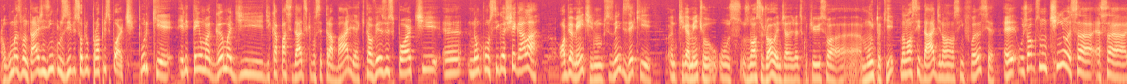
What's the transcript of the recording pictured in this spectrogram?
algumas vantagens, inclusive sobre o próprio esporte. Porque ele tem uma gama de, de capacidades que você trabalha que talvez o esporte eh, não consiga chegar lá. Obviamente, não preciso nem dizer que antigamente os, os nossos jogos, a gente já, já discutiu isso há, há muito aqui, na nossa idade, na nossa infância, é, os jogos não tinham essa, essa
